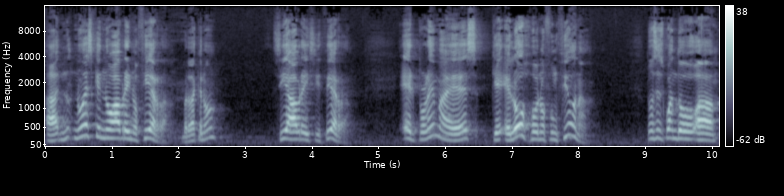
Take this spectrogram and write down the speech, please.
Ah, no, es que no abre y no cierra, ¿verdad que no? Sí abre y sí cierra. El problema es que el ojo no funciona. Entonces, cuando, ah,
